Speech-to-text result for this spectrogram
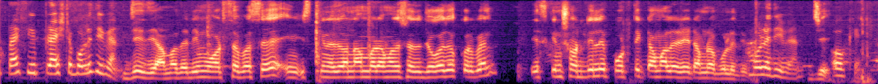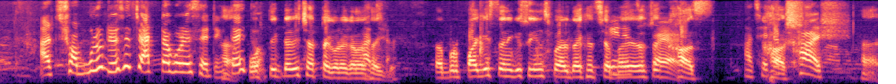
আপনারা কি প্রাইসটা বলে দিবেন? জি জি আমাদের ইমো হোয়াটসঅ্যাপ আছে স্ক্রিনে যাওয়ার নাম্বারে আমাদের সাথে যোগাযোগ করবেন স্ক্রিনশট দিলে প্রত্যেকটা মালের রেট আমরা বলে দিব। বলে দিবেন? জি। ওকে আর সবগুলো ড্রেসে চারটা করে সেটিং হ্যাঁ তাই তো? প্রত্যেকটারই চারটা করে কালার আচ্ছা। থাকবে। তারপর পাকিস্তানি কিছু ইন্সপায়ার দেখাচ্ছি আপনাদের হচ্ছে খাস। আচ্ছা এটা খাস। খাস। হ্যাঁ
